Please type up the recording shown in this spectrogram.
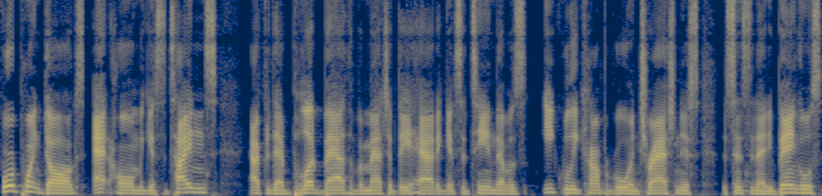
four point dogs at home against the Titans after that bloodbath of a matchup they had against a team that was equally comparable in trashness, the Cincinnati Bengals.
